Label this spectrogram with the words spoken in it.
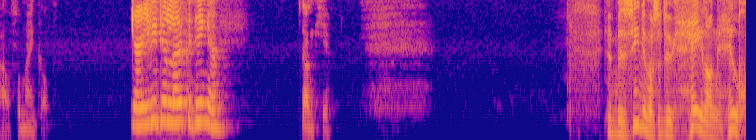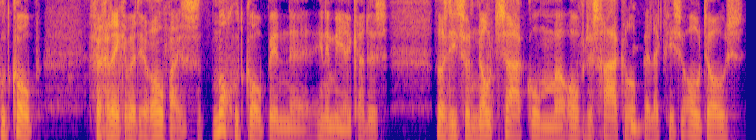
uh, van mijn kant. Ja, jullie doen leuke dingen. Dank je. Ja, benzine was natuurlijk heel lang heel goedkoop. Vergeleken met Europa is het nog goedkoop in, uh, in Amerika. Dus het was niet zo'n noodzaak om over te schakelen op elektrische auto's.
